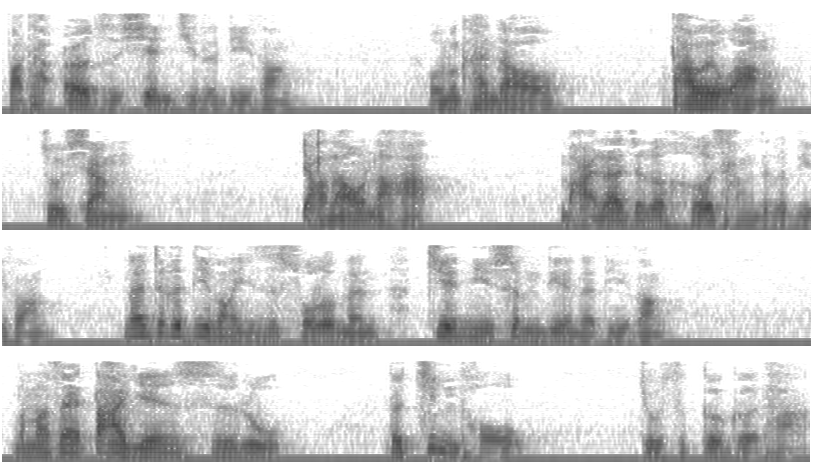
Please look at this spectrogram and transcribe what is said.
把他儿子献祭的地方。我们看到大卫王就向亚劳拿买了这个禾场这个地方，那这个地方也是所罗门建立圣殿的地方。那么在大岩石路的尽头就是各个他，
